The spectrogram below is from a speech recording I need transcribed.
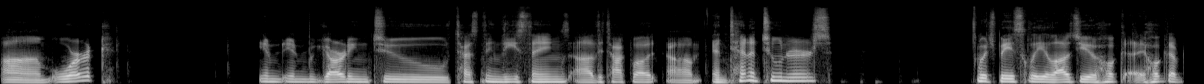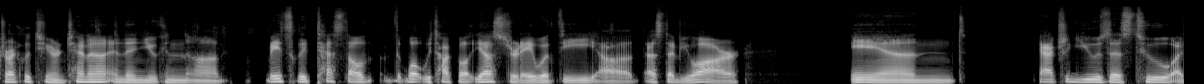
um, work in in regarding to testing these things. Uh, they talk about um, antenna tuners, which basically allows you to hook hook up directly to your antenna, and then you can uh, basically test all what we talked about yesterday with the uh, SWR, and actually use this to uh,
